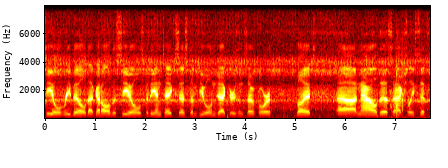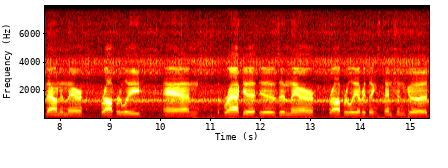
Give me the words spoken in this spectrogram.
seal rebuild. I've got all the seals for the intake system, fuel injectors and so forth. But uh, now this actually sits down in there properly and the bracket is in there properly, everything's tension good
